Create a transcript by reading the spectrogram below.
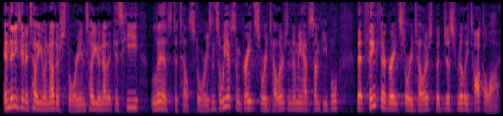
And then he's going to tell you another story and tell you another because he lives to tell stories. And so we have some great storytellers, and then we have some people that think they're great storytellers, but just really talk a lot.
